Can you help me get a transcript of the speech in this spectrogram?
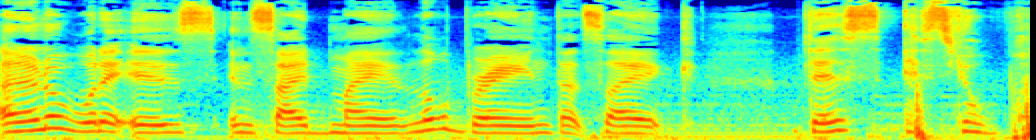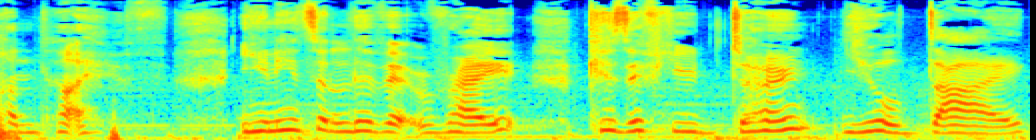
I don't know what it is inside my little brain that's like, this is your one life. You need to live it right because if you don't, you'll die.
